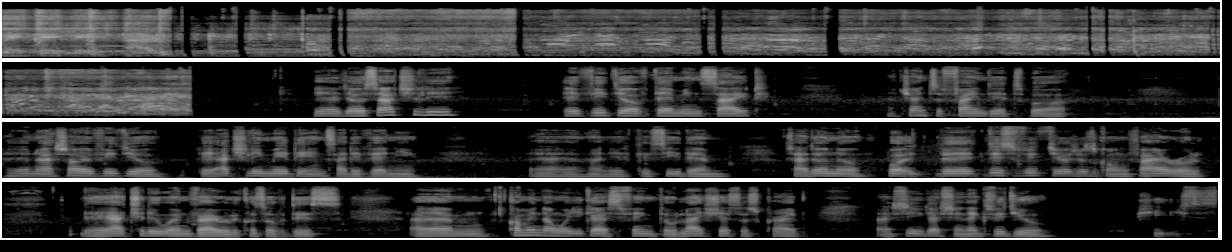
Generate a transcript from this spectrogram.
pékélé, arúgbó. Yeah, there was actually a video of them inside. I'm trying to find it, but I don't know. I saw a video. They actually made it inside the venue, um, and you can see them. So I don't know, but the this video just gone viral. They actually went viral because of this. Um, comment down what you guys think. Though, like, share, subscribe. I see you guys in the next video. Peace.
